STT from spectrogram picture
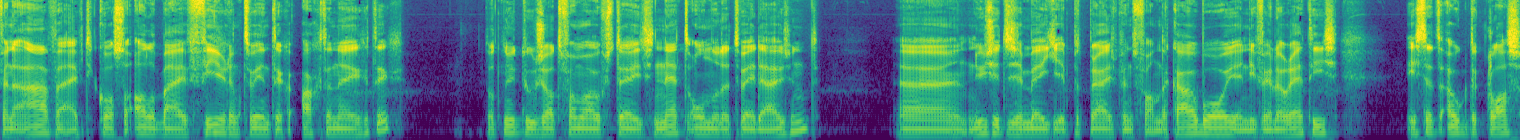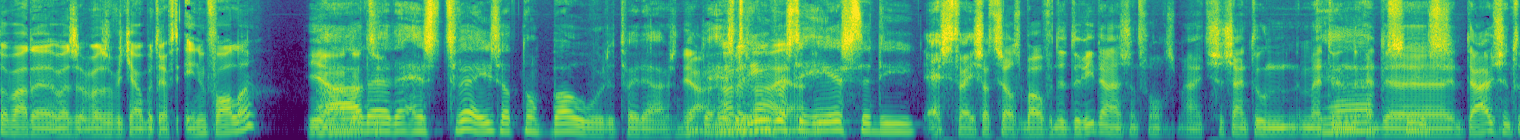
en de A5 die kosten allebei 24,98. Tot nu toe zat Van Moof steeds net onder de 2000. Eh, nu zitten ze een beetje op het prijspunt van de Cowboy en die Veloretti's. Is dat ook de klasse waar, de, waar, ze, waar ze wat jou betreft invallen? Ja, de, de S2 zat nog boven de 2000. Ja, de oh, S3 dat is waar, was ja. de eerste die... S2 zat zelfs boven de 3000 volgens mij. Ze zijn toen met Ja, hun, de precies. 1000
